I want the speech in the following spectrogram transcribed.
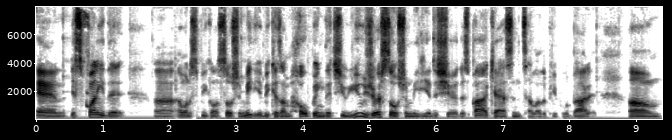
And it's funny that uh, I want to speak on social media because I'm hoping that you use your social media to share this podcast and tell other people about it. Um,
